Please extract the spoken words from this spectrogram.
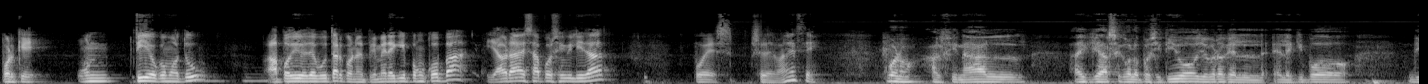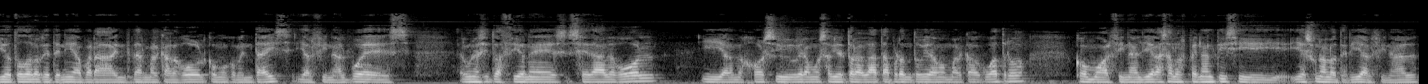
porque un tío como tú ha podido debutar con el primer equipo en Copa y ahora esa posibilidad pues se desvanece. Bueno, al final hay que quedarse con lo positivo. Yo creo que el, el equipo dio todo lo que tenía para intentar marcar el gol, como comentáis, y al final, pues, en unas situaciones se da el gol y a lo mejor si hubiéramos abierto la lata pronto hubiéramos marcado cuatro, como al final llegas a los penaltis y, y es una lotería. Al final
